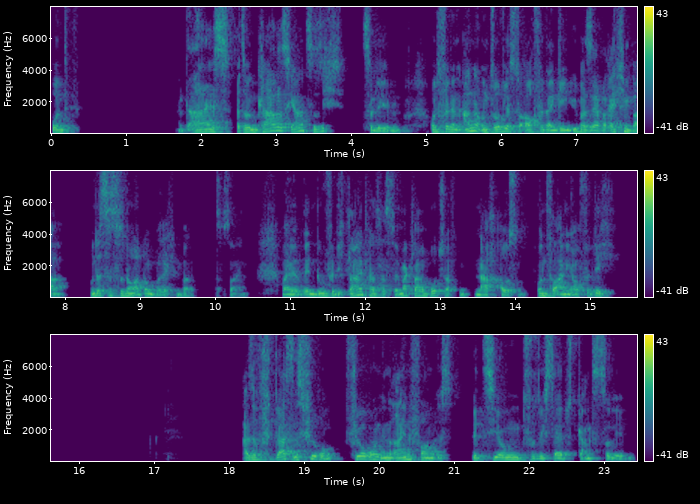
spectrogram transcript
Und da ist also ein klares Ja zu sich zu leben und für den anderen, und so wirst du auch für dein Gegenüber sehr berechenbar. Und das ist in Ordnung, berechenbar zu sein. Weil wenn du für dich Klarheit hast, hast du immer klare Botschaften nach außen und vor allen Dingen auch für dich. Also das ist Führung. Führung in Reihenform ist Beziehungen zu sich selbst ganz zu leben.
